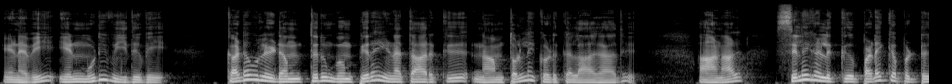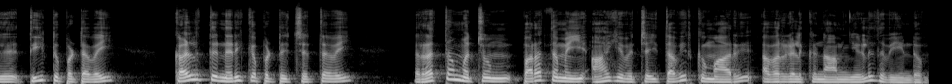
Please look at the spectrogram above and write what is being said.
எனவே என் முடிவு இதுவே. கடவுளிடம் திரும்பும் பிற இனத்தாருக்கு நாம் தொல்லை கொடுக்கலாகாது. ஆனால் சிலைகளுக்கு படைக்கப்பட்டு தீட்டுப்பட்டவை கழுத்து நெறிக்கப்பட்டு செத்தவை இரத்தம் மற்றும் பரத்தமை ஆகியவற்றை தவிர்க்குமாறு அவர்களுக்கு நாம் எழுத வேண்டும்.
